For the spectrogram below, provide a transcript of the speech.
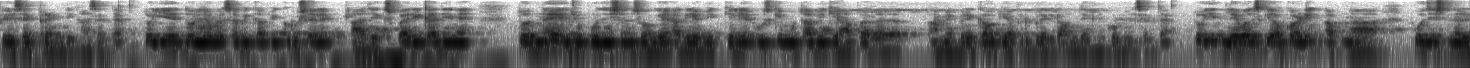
फिर से ट्रेंड दिखा सकता है। तो ये दो लेवल्स अभी काफ़ी क्रूशल है। आज एक्सपायरी का दिन है। तो नए जो पोजीशंस होंगे अगले वीक के लिए, उसके मुताबिक यहाँ पर हमें ब्रेकआउट या फिर ब्रेकडाउन देखने को मिल सकता है। तो इन लेवल्स के अकॉर्डिंग अपना पोजिशनल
